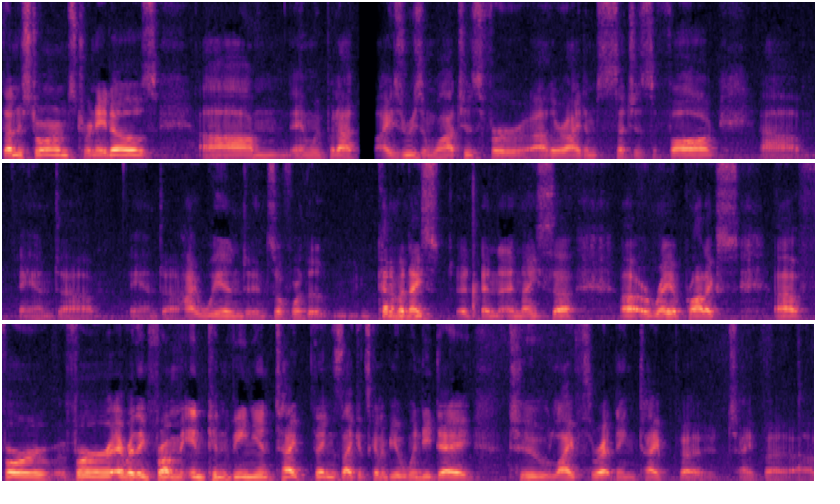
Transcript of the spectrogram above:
thunderstorms, tornadoes, um, and we put out advisories and watches for other items such as fog uh, and uh, and uh, high wind and so forth. Kind of a nice a, a nice uh, uh, array of products uh, for for everything from inconvenient type things like it's going to be a windy day to life-threatening type uh, type uh, uh,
